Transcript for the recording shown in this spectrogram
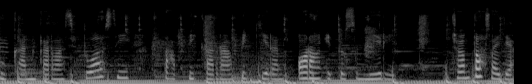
bukan karena situasi, tapi karena pikiran orang itu sendiri. Contoh saja,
